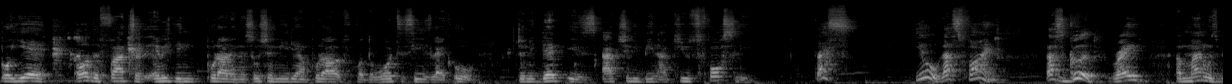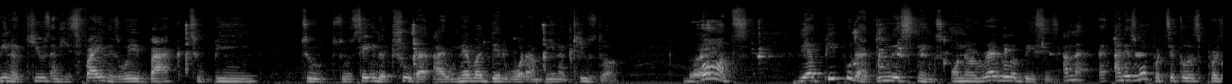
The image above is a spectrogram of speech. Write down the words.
But yeah, all the facts and everything put out in the social media and put out for the world to see is like, oh, Johnny Depp is actually being accused falsely. That's yo, that's fine. That's good, right? A man was being accused and he's fighting his way back to being to to saying the truth that I never did what I'm being accused of. Right. But there are people that do these things on a regular basis, and and there's one particular pers-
